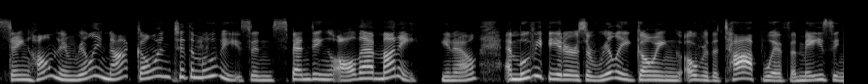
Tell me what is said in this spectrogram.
staying home. They're really not going to the movies and spending all that money, you know? And movie theaters are really going over the top with amazing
